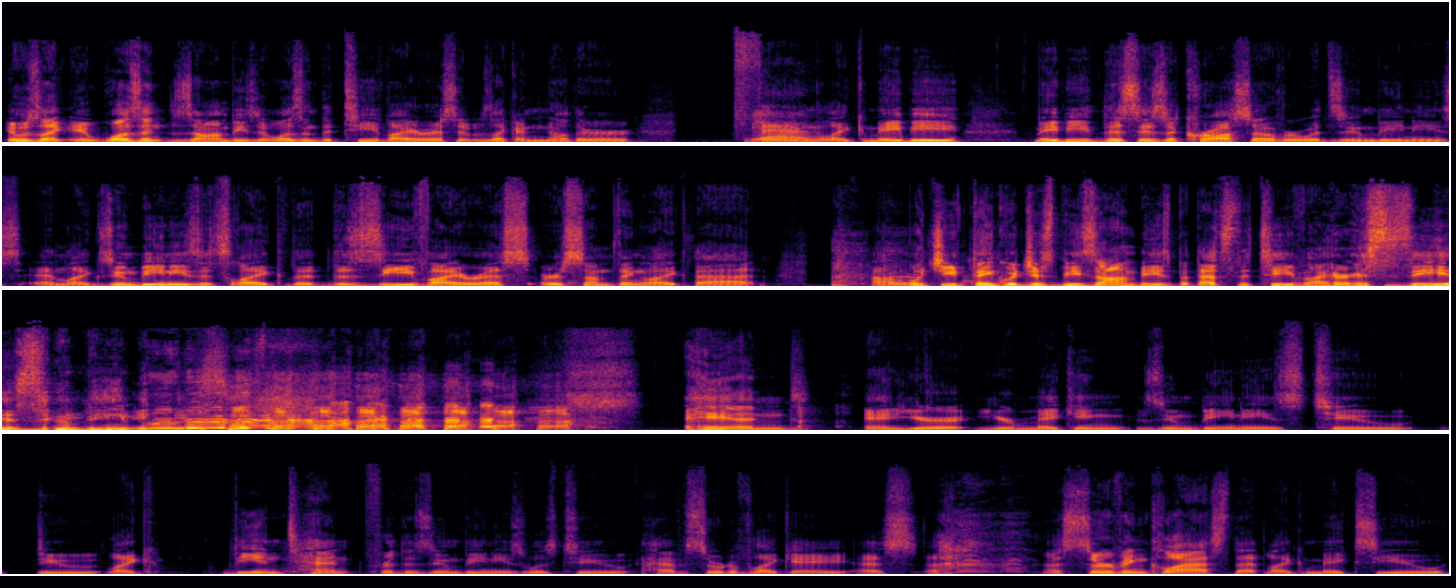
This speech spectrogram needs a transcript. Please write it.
it was like it wasn't zombies, it wasn't the T virus, it was like another thing. Yeah. Like maybe maybe this is a crossover with Zoombinis, and like Zoombinis, it's like the the Z virus or something like that, um, which you'd think would just be zombies, but that's the T virus. Z is Zoombinis, and and you're you're making Zoombinis to do like the intent for the Zoombinis was to have sort of like a a serving class that like makes you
